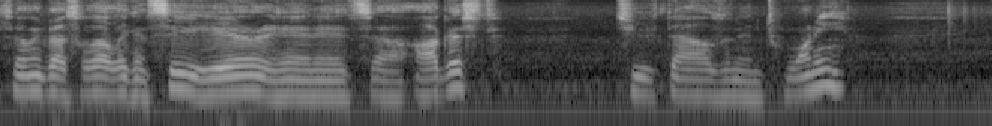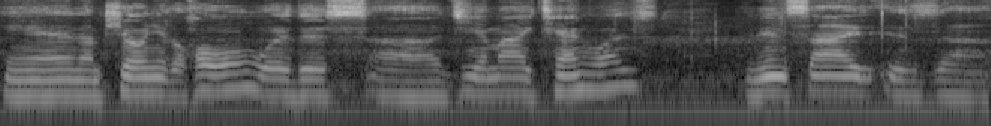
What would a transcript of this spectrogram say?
Sailing vessel Elegant Sea here and it's uh, August 2020 and I'm showing you the hole where this uh, GMI 10 was. And inside is uh,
